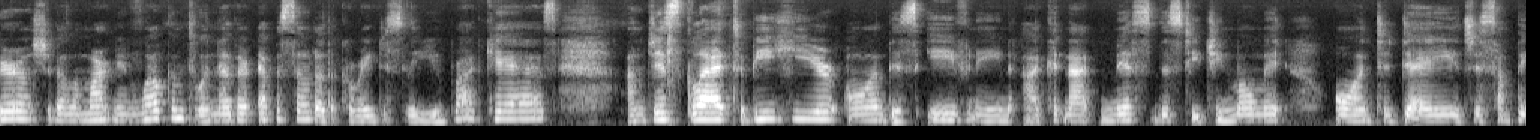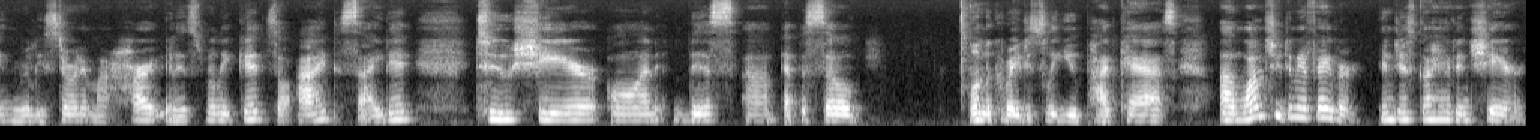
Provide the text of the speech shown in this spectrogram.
girl, Shabella Martin, and welcome to another episode of the Courageously You broadcast. I'm just glad to be here on this evening. I could not miss this teaching moment on today. It's just something really stirring in my heart, and it's really good. So I decided to share on this um, episode on the Courageously You podcast. Um, why don't you do me a favor and just go ahead and share?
